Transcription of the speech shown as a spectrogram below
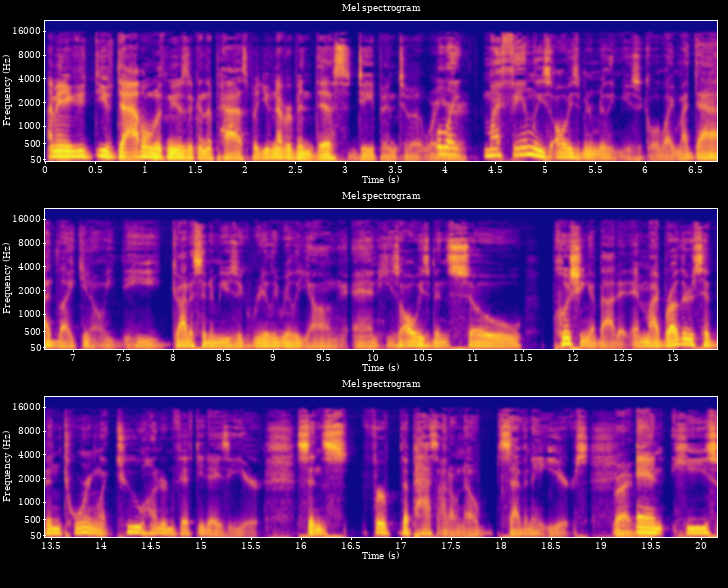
I mean, you, you've dabbled with music in the past, but you've never been this deep into it. Where Well, you're like my family's always been really musical. Like my dad, like you know, he he got us into music really, really young, and he's always been so pushing about it. And my brothers have been touring like 250 days a year since for the past I don't know seven, eight years. Right. And he's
